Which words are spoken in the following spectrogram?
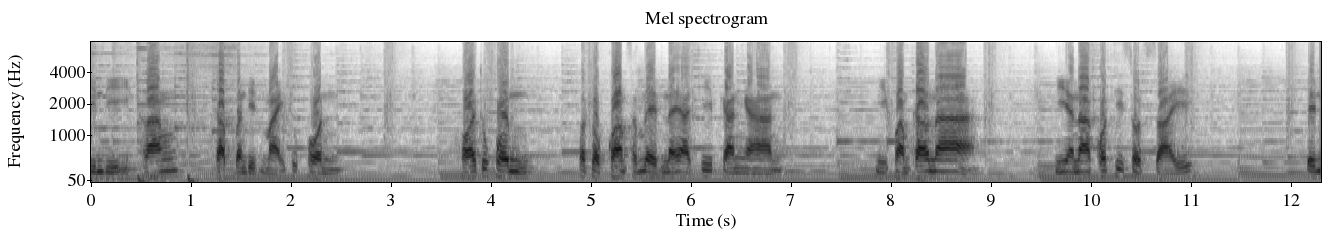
ยินดีอีกครั้งกับบัณฑิตใหม่ทุกคน ขอให้ทุกคนประสบความสำเร็จในอาชีพการงาน มีความก้าวหน้า มีอนาคตที่สดใส เป็น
